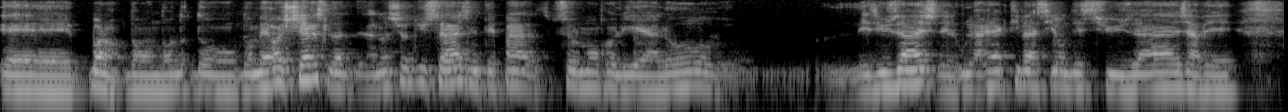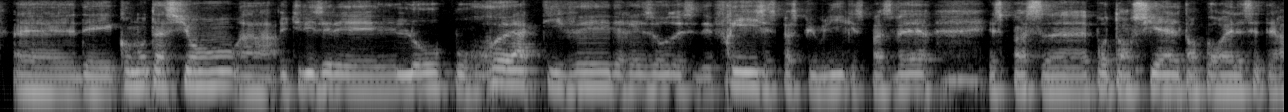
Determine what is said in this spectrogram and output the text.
Et bon, dans, dans, mes recherches, la, la notion d'usage n'était pas seulement reliée à l'eau, les usages ou la réactivation des usages avait euh, des connotations à utiliser l'eau pour réactiver des réseaux, des friches, espaces publics, espaces verts, espaces euh, potentiels, temporels, etc.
